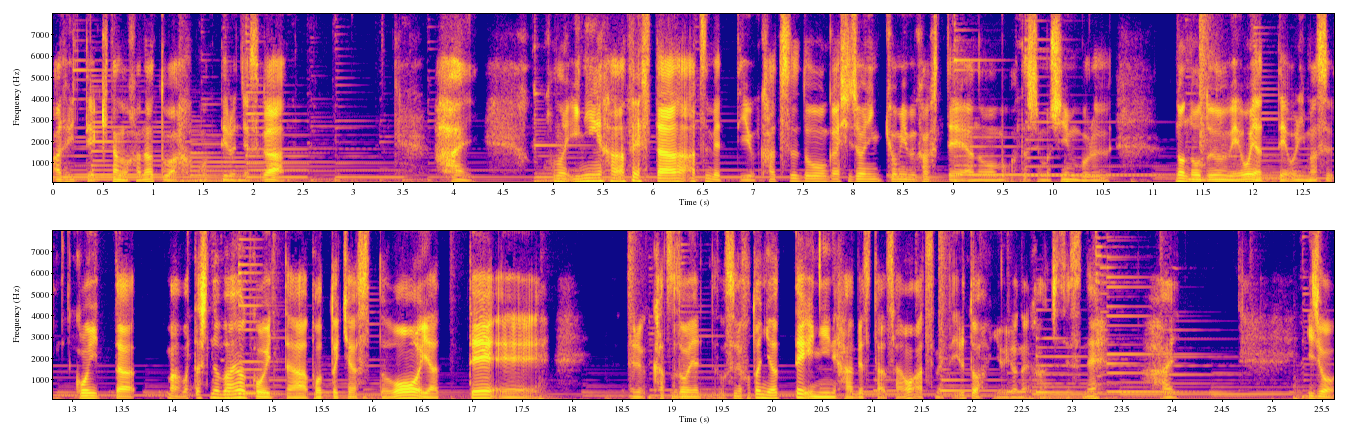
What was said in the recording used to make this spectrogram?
歩いてきたのかなとは思ってるんですが、はい。この委任ハーベスター集めっていう活動が非常に興味深くて、あの私もシンボルのノード運営をやっております。こういった、まあ私の場合はこういったポッドキャストをやって、えー、活動をすることによって委任ハーベスターさんを集めているというような感じですね。はい。以上、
